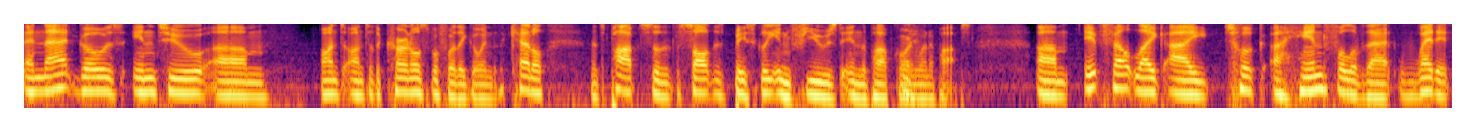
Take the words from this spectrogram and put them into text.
and that goes into um, onto, onto the kernels before they go into the kettle. It's popped so that the salt is basically infused in the popcorn Yeah. when it pops. Um, it felt like I took a handful of that, wet it,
